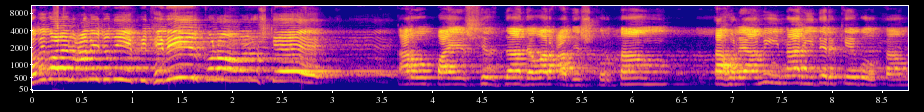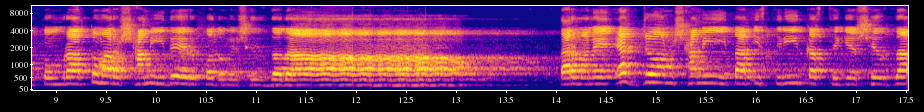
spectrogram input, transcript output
নবী বলেন, আমি যদি পৃথিবীর কোনো মানুষকে কারও পায়ে সেজদা দেওয়ার আদেশ করতাম, তাহলে আমি নারীদেরকে বলতাম, তোমরা তোমার স্বামীদের কদমে সেজদা দাও। তার মানে একজন স্বামী তার স্ত্রীর কাছ থেকে সেজদা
